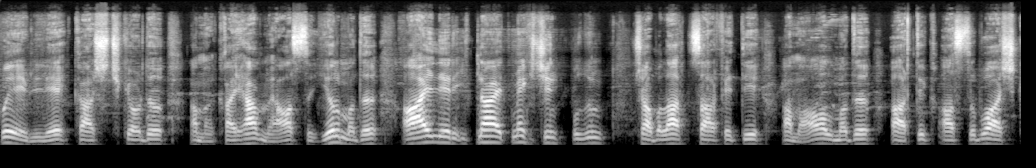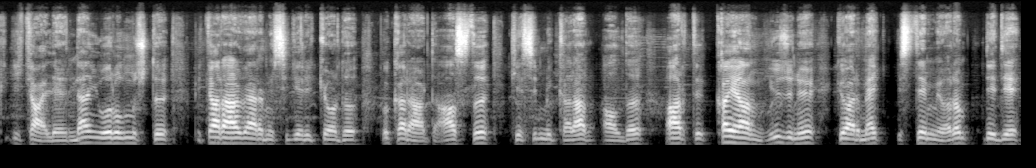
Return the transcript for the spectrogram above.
bu evliliğe karşı çıkıyordu. Ama Kayhan ve Aslı yılmadı. Aileleri ikna etmek için uzun çabalar sarf etti ama olmadı. Artık Aslı bu aşk hikayelerinden yorulmuştu. Bir karar vermesi gerekiyordu. Bu kararda Aslı kesin bir karar aldı. Artık Kayhan'ın yüzünü görmek istemiyorum dedi.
